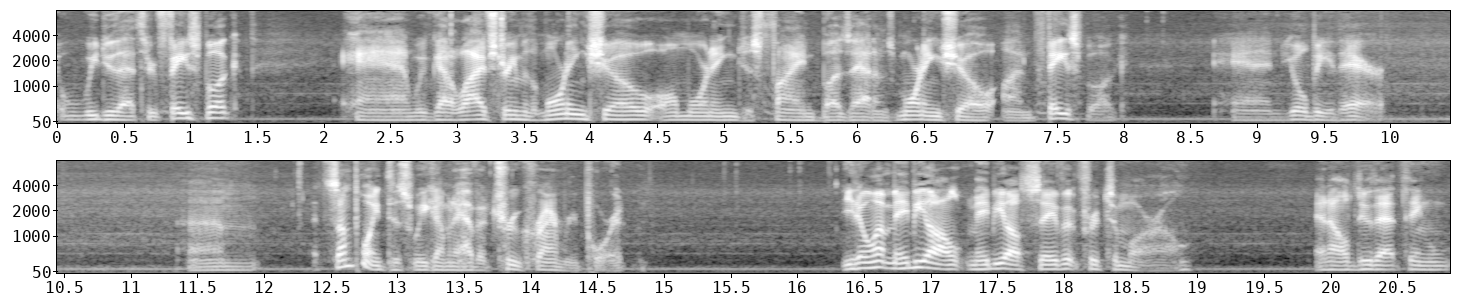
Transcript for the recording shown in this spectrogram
We do that through Facebook, and we've got a live stream of the morning show all morning. Just find Buzz Adams Morning Show on Facebook, and you'll be there. Um, at some point this week, I'm going to have a true crime report. You know what? Maybe I'll maybe I'll save it for tomorrow, and I'll do that thing.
